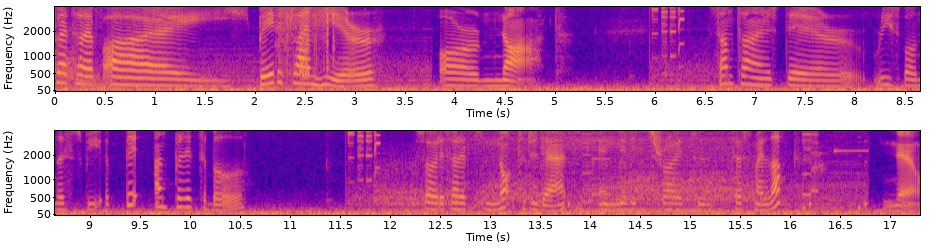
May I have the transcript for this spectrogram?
Better if I bait a slime here or not. Sometimes their respawn tends to be a bit unpredictable. So I decided not to do that and maybe try to test my luck? No.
